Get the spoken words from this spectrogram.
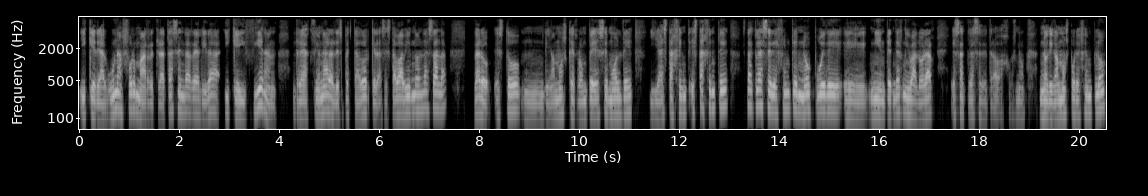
y que de alguna forma retratasen la realidad y que hicieran reaccionar al espectador que las estaba viendo en la sala Claro, esto mm, digamos que rompe ese molde y a esta gente, esta gente, esta clase de gente no puede eh, ni entender ni valorar esa clase de trabajos, ¿no? No digamos, por ejemplo,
